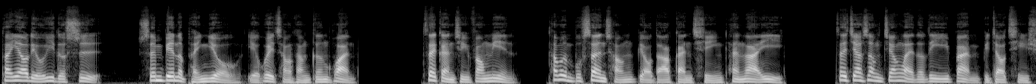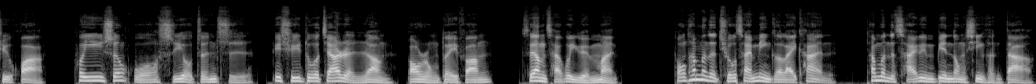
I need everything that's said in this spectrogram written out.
但要留意的是，身边的朋友也会常常更换。在感情方面，他们不擅长表达感情和爱意，再加上将来的另一半比较情绪化。婚姻生活时有争执，必须多加忍让、包容对方，这样才会圆满。从他们的求财命格来看，他们的财运变动性很大，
